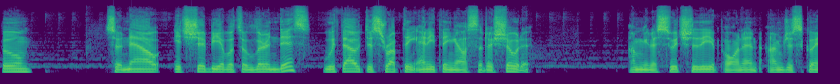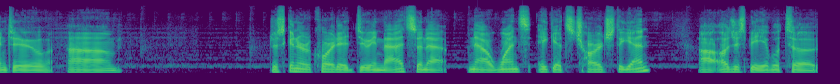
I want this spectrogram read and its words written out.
Boom. So now it should be able to learn this without disrupting anything else that I showed it. I'm going to switch to the opponent. I'm just going to um, Just going to record it doing that. So now, now once it gets charged again, uh, I'll just be able to,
